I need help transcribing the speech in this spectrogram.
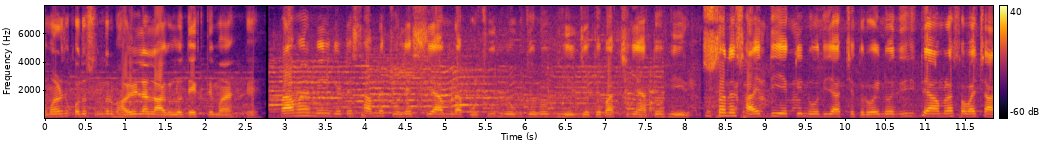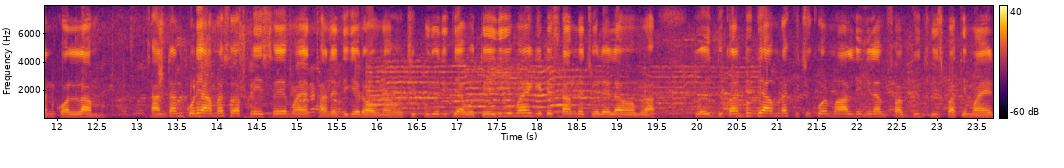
আমারও তো কত সুন্দর ভালোই লাগল দেখতে মাকে। মায়ের মেন গেটের সামনে চলে এসেছি আমরা। প্রচুর লোকজনও ভিড়, যেতে পারছি না এত ভিড়। সুসানের সাইড দিয়ে একটি নদী যাচ্ছে, তো ওই নদীতে আমরা সবাই চান করলাম। চান টান করে আমরা সবাই ফ্রেশ হয়ে মায়ের থানের দিকে রওনা হচ্ছি। পুজো দিতে যাব, তো এইদিকে মায়ের গেটের সামনে চলে এলাম আমরা। তো এই দোকানটিতে আমরা কিছুক্ষণ মাল নিয়ে নিলাম, সব কিছু জিনিসপাতি, মায়ের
